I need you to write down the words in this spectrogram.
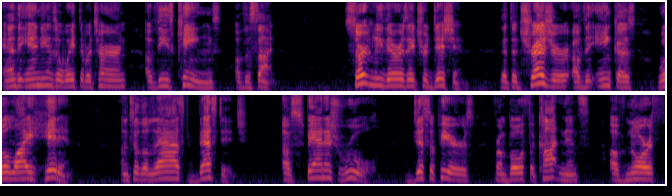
and the Indians await the return of these kings of the sun. Certainly, there is a tradition that the treasure of the Incas will lie hidden until the last vestige of Spanish rule disappears from both the continents of North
